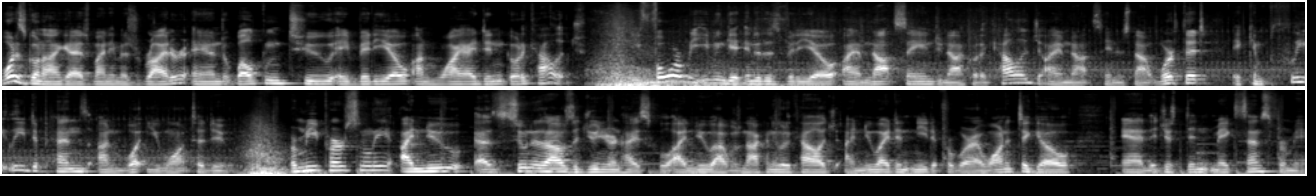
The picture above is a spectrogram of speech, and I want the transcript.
What is going on guys? My name is Ryder and welcome to a video on why I didn't go to college. Before we even get into this video, I am not saying do not go to college. I am not saying it's not worth it. It completely depends on what you want to do. For me personally, I knew as soon as I was a junior in high school, I knew I was not gonna go to college. I knew I didn't need it for where I wanted to go and it just didn't make sense for me.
